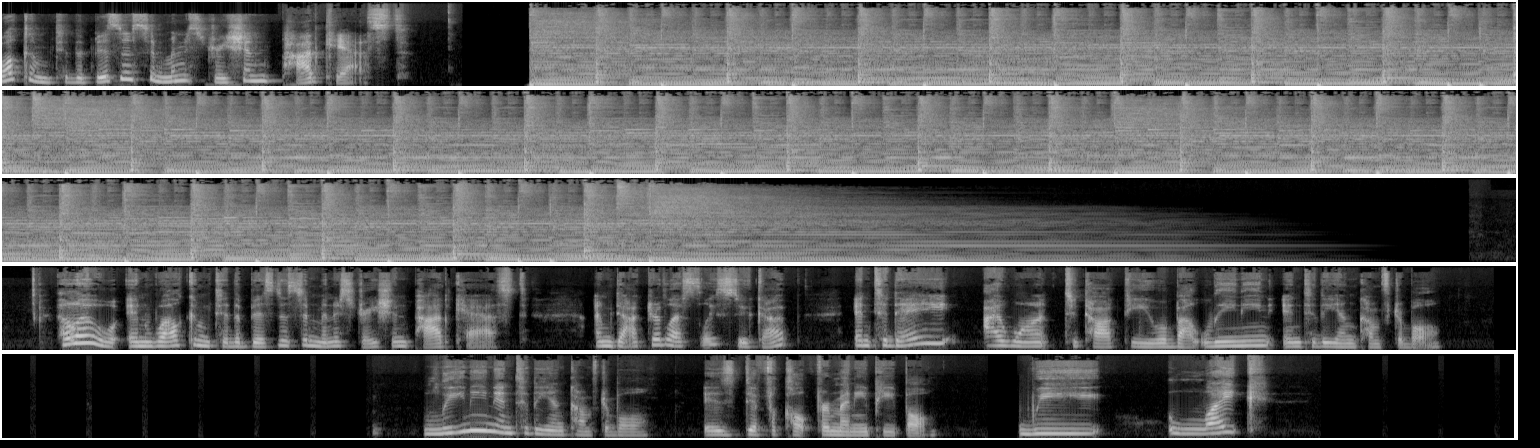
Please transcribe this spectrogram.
Welcome to the Business Administration Podcast. Hello, and welcome to the Business Administration Podcast. I'm Dr. Leslie Sukup, and today I want to talk to you about leaning into the uncomfortable. Leaning into the uncomfortable is difficult for many people. We like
